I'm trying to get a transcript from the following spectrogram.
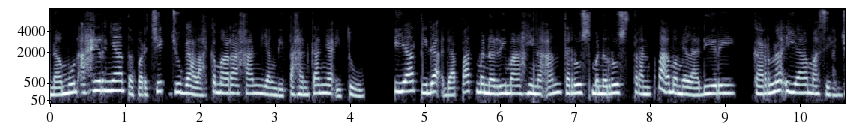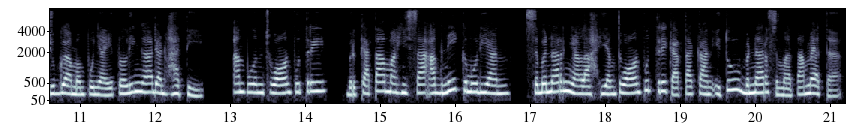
namun akhirnya terpercik jugalah kemarahan yang ditahankannya itu. Ia tidak dapat menerima hinaan terus-menerus tanpa membela diri, karena ia masih juga mempunyai telinga dan hati. Ampun Tuan Putri, berkata Mahisa Agni kemudian, sebenarnya lah yang Tuan Putri katakan itu benar semata-mata.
